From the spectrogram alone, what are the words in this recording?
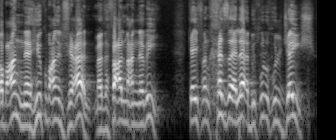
طبعا ناهيكم عن الفعال. ماذا فعل مع النبي؟ كيف انخزل بثلث الجيش؟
